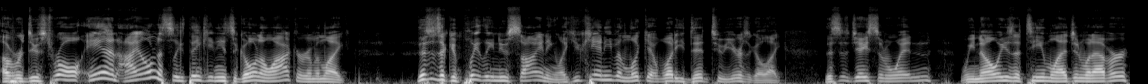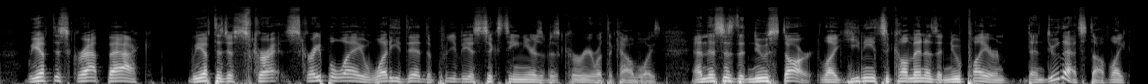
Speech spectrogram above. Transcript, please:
a reduced role? And I honestly think he needs to go in the locker room and like, this is a completely new signing. Like, you can't even look at what he did two years ago. Like, this is Jason Witten. We know he's a team legend. Whatever. We have to scrap back. We have to just scra- scrape away what he did the previous 16 years of his career with the Cowboys. And this is the new start. Like he needs to come in as a new player and then do that stuff. Like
